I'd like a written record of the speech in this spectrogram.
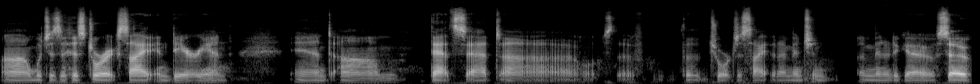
um, which is a historic site in Darien, and um, that's at uh, what was the the Georgia site that I mentioned a minute ago. So,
